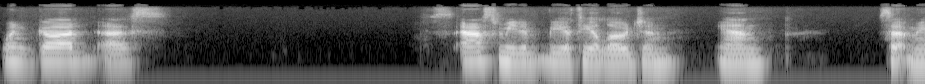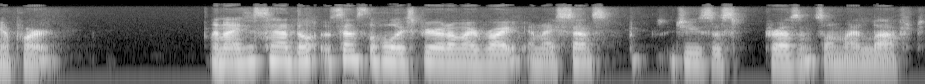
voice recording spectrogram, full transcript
when God uh, asked me to be a theologian and set me apart. And I just had the sense the Holy Spirit on my right, and I sensed Jesus' presence on my left.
